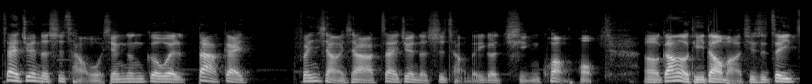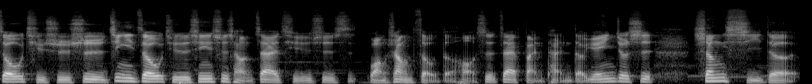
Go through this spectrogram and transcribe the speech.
债券的市场，我先跟各位大概分享一下债券的市场的一个情况哈。呃，刚刚有提到嘛，其实这一周其实是近一周，其实新兴市场债其实是是往上走的哈，是在反弹的。原因就是升息的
